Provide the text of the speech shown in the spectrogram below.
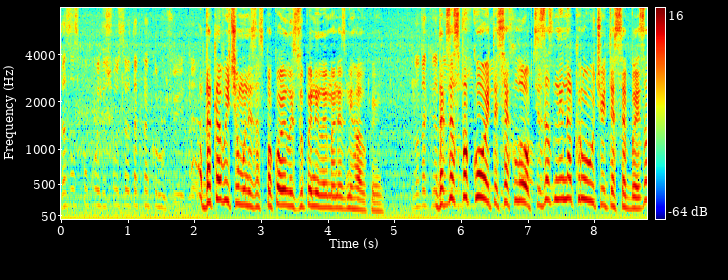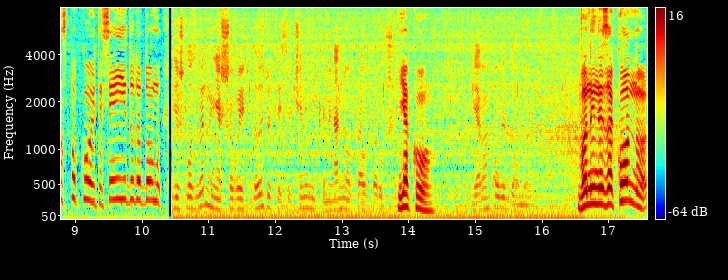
Та заспокойтесь, що ви себе так накручуєте. Так а ви чому не заспокоїлись, зупинили мене з мігалкою? Ну, так, Так заспокойтеся, хлопці, зас- не накручуйте себе, заспокойтеся, я їду додому. Дійшло звернення, що ви підозрюєтеся у вчиненні кримінального правопорушення. Якого? Я вам повідомив. Вони незаконно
